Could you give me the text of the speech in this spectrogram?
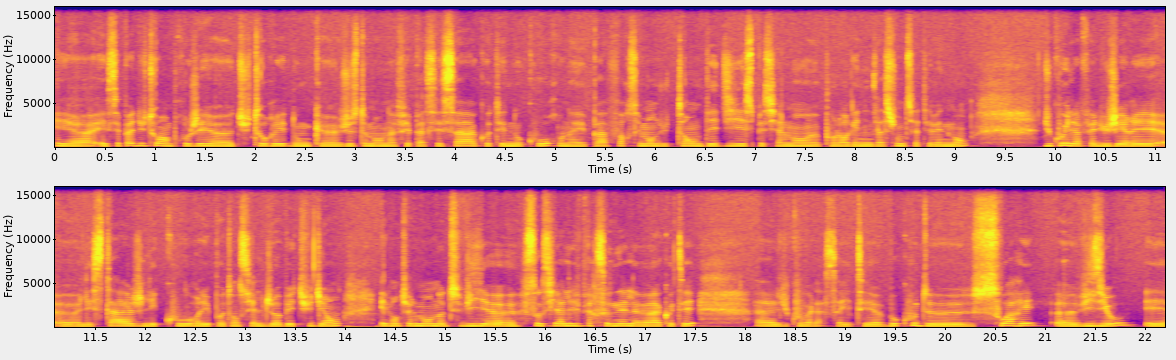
Et, euh, et c'est pas du tout un projet euh, tutoré, donc euh, justement on a fait passer ça à côté de nos cours. On n'avait pas forcément du temps dédié spécialement pour l'organisation de cet événement. Du coup, il a fallu gérer les stages, les cours, les potentiels jobs étudiants, éventuellement notre vie sociale et personnelle à côté. du coup, voilà, ça a été beaucoup de soirées visio et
